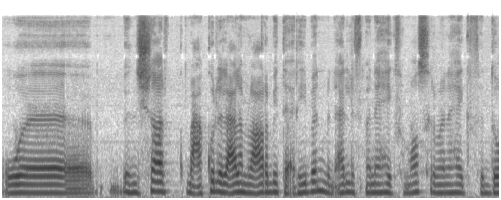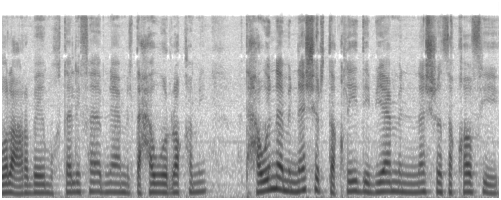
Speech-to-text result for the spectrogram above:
وبنشتغل مع كل العالم العربي تقريبا. بنألف مناهج في مصر مناهج في الدول العربية مختلفة. بنعمل تحول رقمي تحولنا من نشر تقليدي بيعمل نشر ثقافي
